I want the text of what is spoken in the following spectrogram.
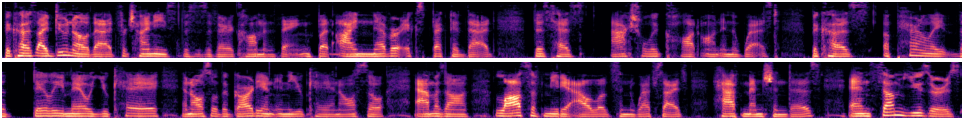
because I do know that for Chinese this is a very common thing, but I never expected that this has actually caught on in the West because apparently the Daily Mail UK and also the Guardian in the UK and also Amazon, lots of media outlets and websites have mentioned this, and some users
